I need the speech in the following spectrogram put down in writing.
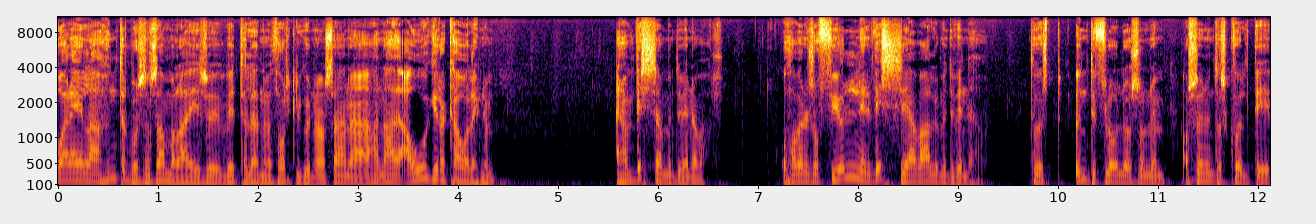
var eiginlega 100% sammála í þessu viðtalið með Þorkilgunna og sagði að hann hafði áhugjur að káaleiknum en hann vissi að hann myndi vinna val. Og það var eins og fjölnir vissi að Valur myndi vinna það þú veist, undir flóljósunum á sunnundaskvöldi,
